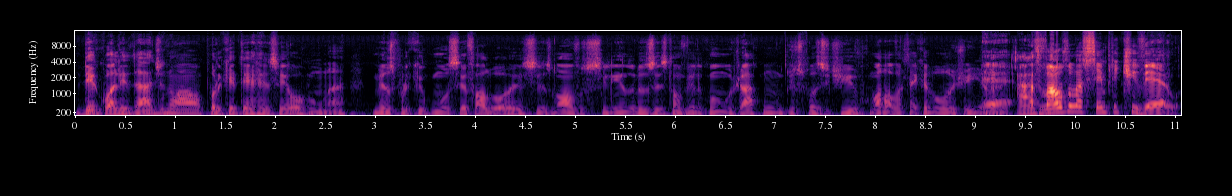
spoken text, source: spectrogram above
de qualidade, não há por que ter receio algum, né? Mesmo porque, como você falou, esses novos cilindros estão vindo com, já com um dispositivo, com uma nova tecnologia. É, né? as válvulas sempre tiveram.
